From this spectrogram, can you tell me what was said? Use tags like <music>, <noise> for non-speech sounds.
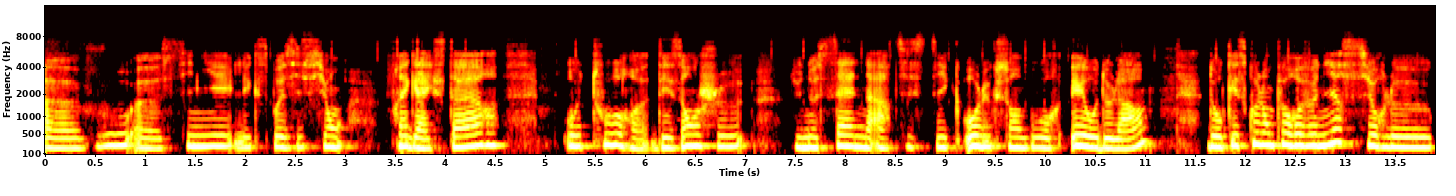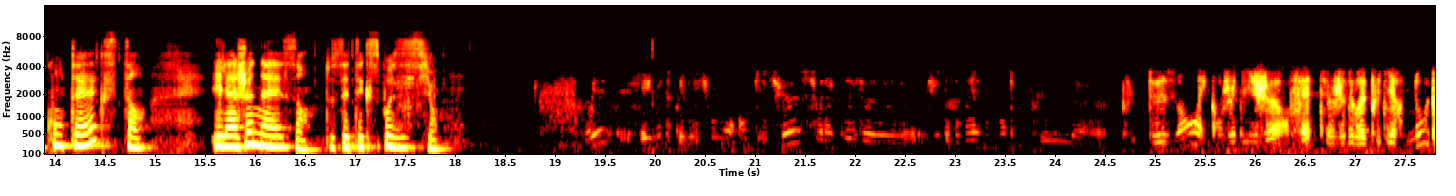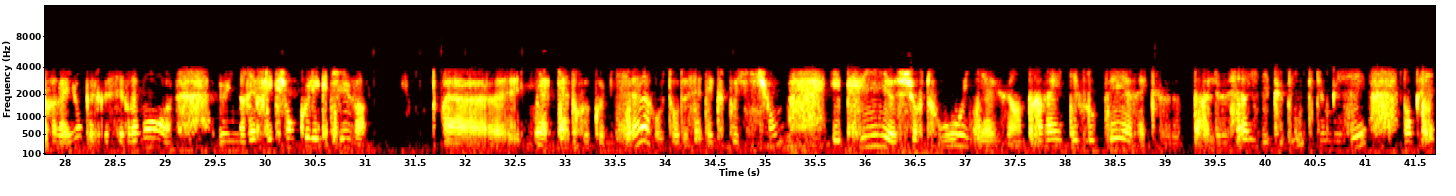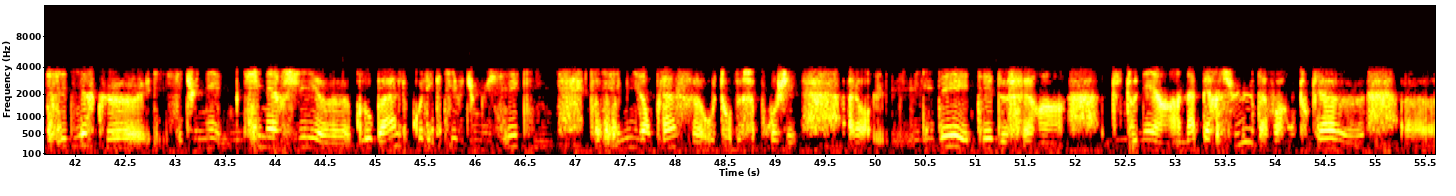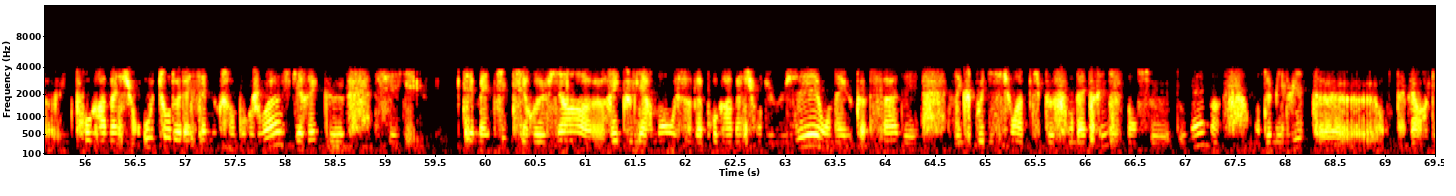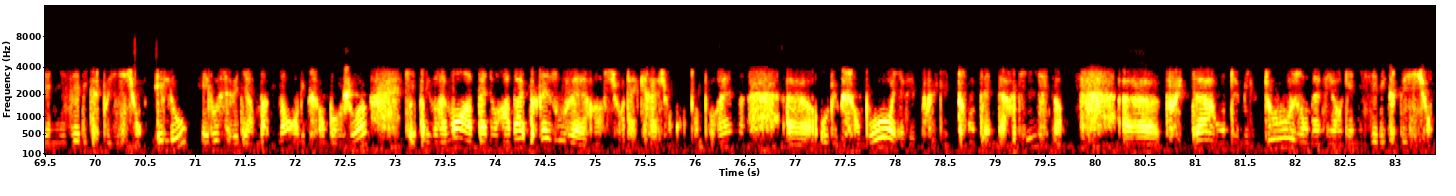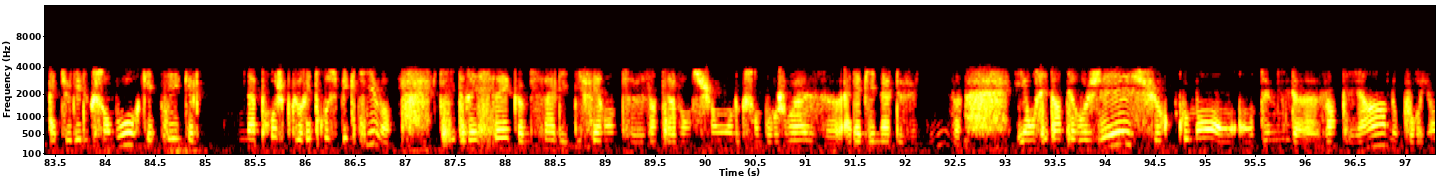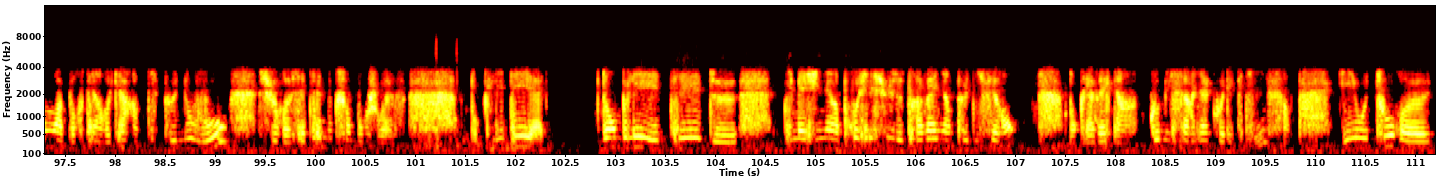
euh, vous euh, signez l'exposition Freigeister autour des enjeux d'une scène artistique au Luxembourg et au-delà. Donc, est-ce que l'on peut revenir sur le contexte et la genèse de cette exposition Oui, c'est une exposition ambitieuse sur laquelle je, travaille depuis euh, plus de deux ans. Et quand je dis je, en fait, je devrais plus dire nous travaillons parce que c'est vraiment euh, une réflexion collective. Euh, il y a quatre commissaires autour de cette exposition. Et puis, surtout, il y a eu un travail développé avec le service des publics du musée. Donc, c'est dire que c'est une, synergie euh, globale, collective du musée qui, s'est mise en place autour de ce projet. Alors, l'idée était de faire un, de donner un, aperçu, d'avoir en tout cas euh, euh, une programmation autour de la scène luxembourgeoise. Je dirais que c'est thématique qui revient euh, régulièrement au sein de la programmation du musée. On a eu comme ça des expositions un petit peu fondatrices dans ce domaine. En 2008, euh, on avait organisé l'exposition Hello. Hello, ça veut dire maintenant luxembourgeois, qui était vraiment un panorama très ouvert hein, sur la création contemporaine euh, au Luxembourg. Il y avait plus d'une trentaine d'artistes. plus tard, en 2012, on avait organisé l'exposition Atelier Luxembourg, qui était quelque une approche plus rétrospective qui dressait comme ça les différentes interventions luxembourgeoises à la Biennale de Venise. Et on s'est interrogé sur comment en 2021 nous pourrions apporter un regard un petit peu nouveau sur cette scène luxembourgeoise. Donc l'idée d'emblée était d'imaginer un processus de travail un peu différent, donc avec un commissariat collectif et autour euh,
